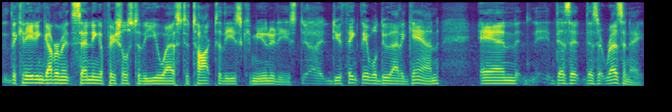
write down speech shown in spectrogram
the Canadian government sending officials to the U.S. to talk to these communities? Uh, do you think they will do that again? And does it does it resonate?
